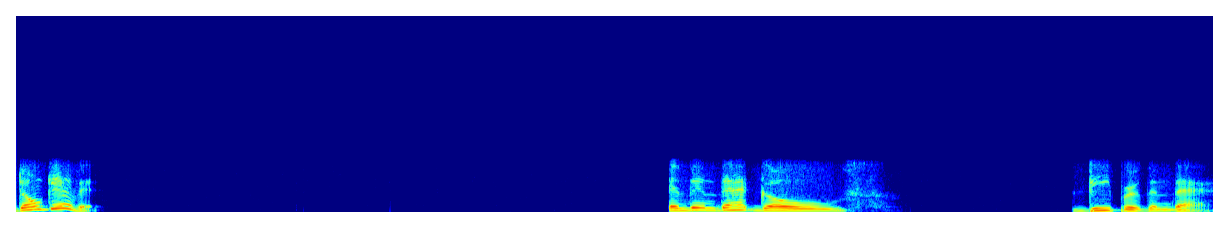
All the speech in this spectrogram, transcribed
don't give it. And then that goes deeper than that.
